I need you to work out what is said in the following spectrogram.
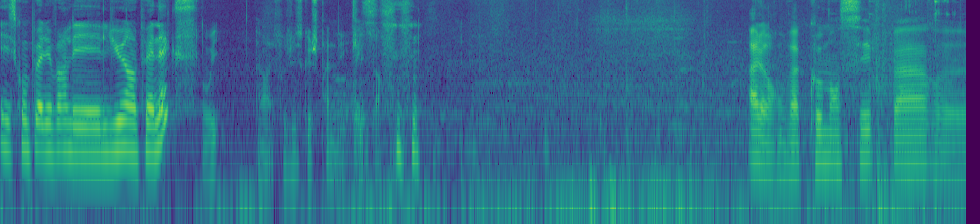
Est-ce qu'on peut aller voir les lieux un peu annexes Alors il faut juste que je prenne les clés. Alors on va commencer par euh,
